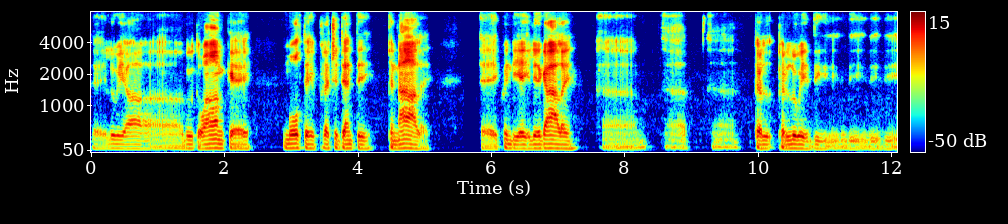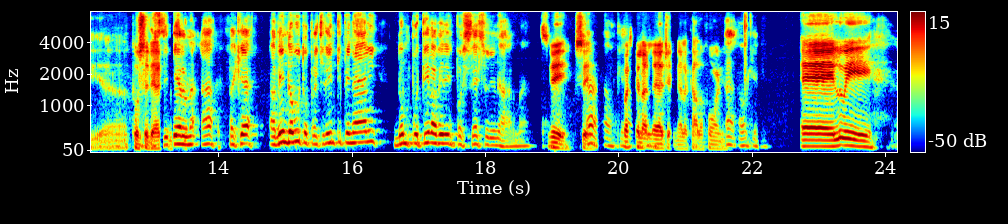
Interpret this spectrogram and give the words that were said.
E lui ha avuto anche molti precedenti penali. E quindi è illegale uh, per, per lui di, di, di, di uh, possedere. Una, ah, perché avendo avuto precedenti penali non poteva avere il possesso di un'arma. Sì, sì, ah, okay. questa è la legge nella California. Ah, okay. E lui uh,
